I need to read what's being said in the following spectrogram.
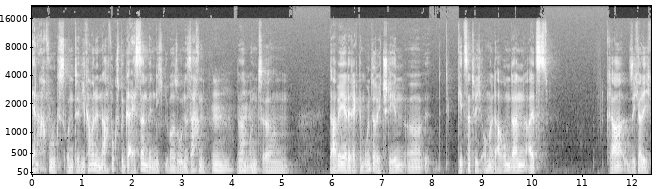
der Nachwuchs. Und wie kann man den Nachwuchs begeistern, wenn nicht über so eine Sachen? Ne? Und ähm, da wir ja direkt im Unterricht stehen, äh, geht es natürlich auch mal darum, dann als, klar, sicherlich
